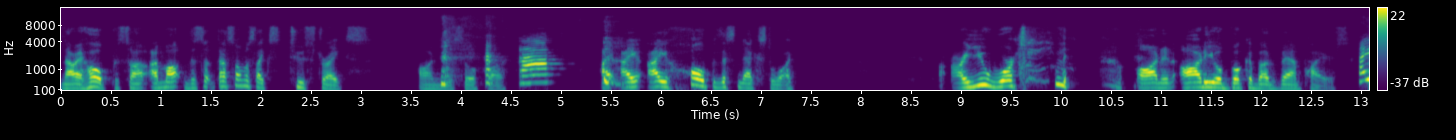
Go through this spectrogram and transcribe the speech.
now i hope so i'm this, that's almost like two strikes on me so far I, I i hope this next one are you working on an audio book about vampires I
